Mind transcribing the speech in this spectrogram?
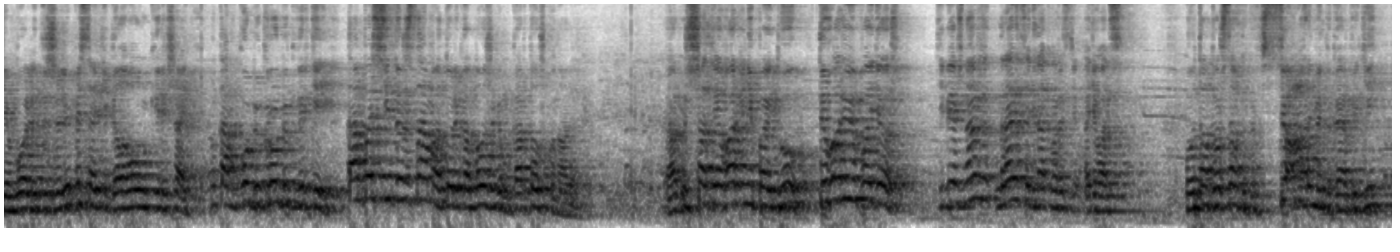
Тем более ты же любишь всякие головоломки решать. Ну там кубик, рубик вертеть. Там почти то же самое, только ножиком картошку надо. Решат, я в армию не пойду. Ты в армию пойдешь. Тебе же нрав- нравится одинаково одеваться? Вот там то же самое, только вся армия такая, прикинь.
